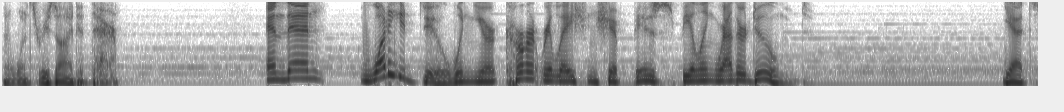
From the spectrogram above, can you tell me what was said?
that once resided there? And then, what do you do when your current relationship is feeling rather doomed? Yet,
